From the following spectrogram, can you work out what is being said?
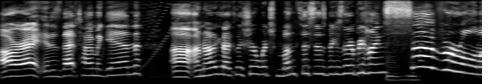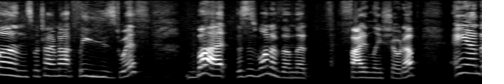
All right, it is that time again. Uh, I'm not exactly sure which month this is because they're behind several months, which I'm not pleased with. But this is one of them that finally showed up. And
